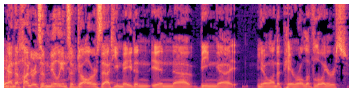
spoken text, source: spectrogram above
And the hundreds of millions of dollars that he made in in uh, being, uh, you know, on the payroll of lawyers.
